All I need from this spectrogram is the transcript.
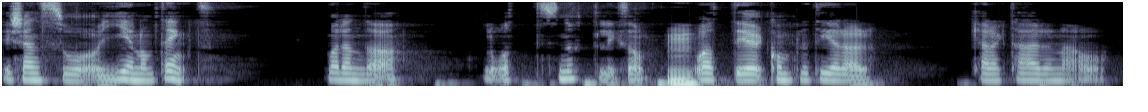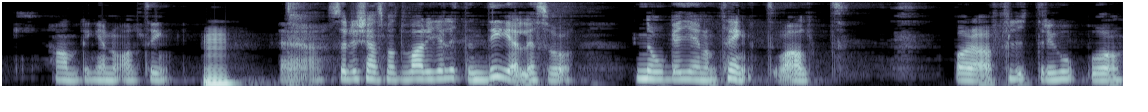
det känns så genomtänkt. Varenda låtsnutt liksom. Mm. Och att det kompletterar karaktärerna och handlingen och allting. Mm. Eh, så det känns som att varje liten del är så noga genomtänkt och allt bara flyter ihop och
